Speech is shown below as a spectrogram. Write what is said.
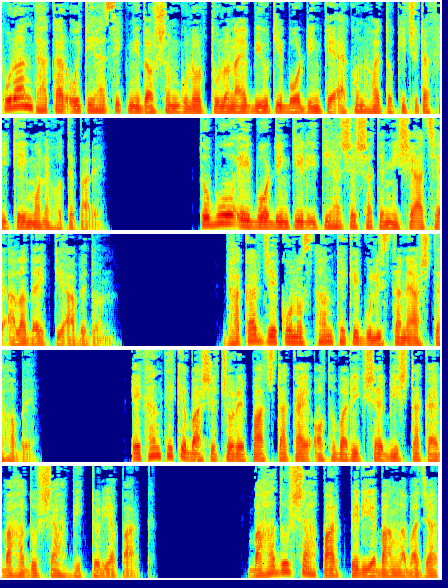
পুরান ঢাকার ঐতিহাসিক নিদর্শনগুলোর তুলনায় বিউটি বোর্ডিংকে এখন হয়তো কিছুটা ফিকেই মনে হতে পারে। তবুও এই বোর্ডিংটির ইতিহাসের সাথে মিশে আছে আলাদা একটি আবেদন। ঢাকার যে কোনো স্থান থেকে গুলিস্তানে আসতে হবে। এখান থেকে বাসে চড়ে পাঁচ টাকায় অথবা রিকশায় বিশ টাকায় Bahadur Shah Victoria park. Bahadur Shah park পেরিয়ে বাংলাবাজার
